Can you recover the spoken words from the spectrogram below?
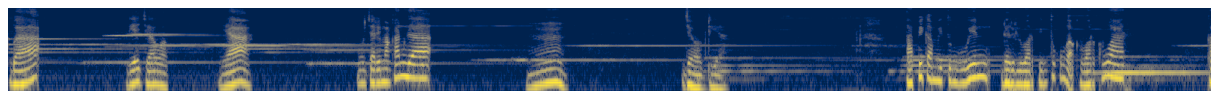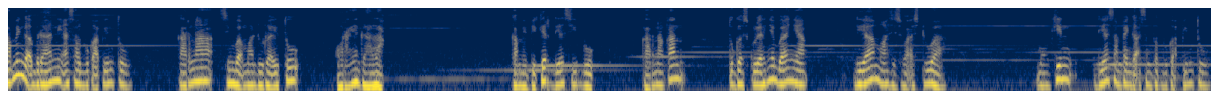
Mbak. Dia jawab, Ya. Mau cari makan gak? Hmm. Jawab dia. Tapi kami tungguin dari luar pintu kok nggak keluar-keluar. Kami nggak berani asal buka pintu. Karena si Mbak Madura itu orangnya galak. Kami pikir dia sibuk. Karena kan tugas kuliahnya banyak. Dia mahasiswa S2. Mungkin dia sampai nggak sempat buka pintu.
